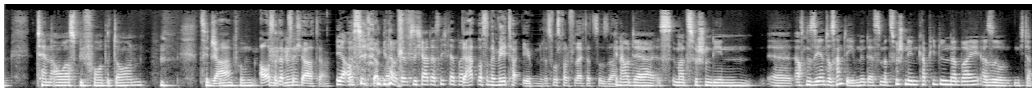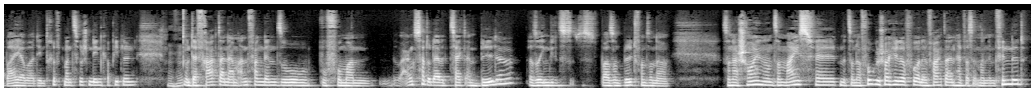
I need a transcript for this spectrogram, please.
10 hours before the dawn. Zehn Ja, Stunden außer der Psychiater. Ja, Der außer, dabei. genau, der Psychiater ist nicht dabei. Der hat noch so eine Metaebene, das muss man vielleicht dazu sagen. Genau, der ist immer zwischen den, äh, auch eine sehr interessante Ebene, der ist immer zwischen den Kapiteln dabei, also nicht dabei, aber den trifft man zwischen den Kapiteln. Und der fragt dann am Anfang dann so, wovor man Angst hat, oder er zeigt einem Bilder. Also irgendwie, das, das war so ein Bild von so einer, so einer Scheune und so einem Maisfeld mit so einer Vogelscheuche davor. Und dann fragt er einen halt, was man empfindet.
